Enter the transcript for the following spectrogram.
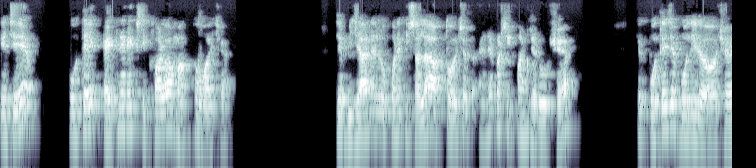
કે જે પોતે કંઈક ને કંઈક શીખવાડવા માંગતો હોય છે. જે બીજાને લોકોને સલાહ આપતો હોય છે, તો એને પણ શીખવાની જરૂર છે. કે પોતે જે બોલી રહ્યો છે,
